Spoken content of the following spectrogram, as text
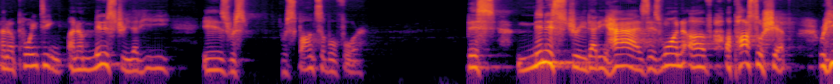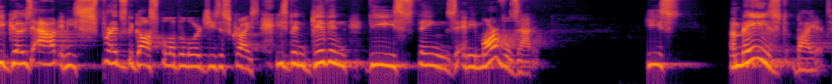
an appointing on a ministry that he is res- responsible for. This ministry that he has is one of apostleship where he goes out and he spreads the gospel of the Lord Jesus Christ. He's been given these things and he marvels at it. He's amazed by it.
